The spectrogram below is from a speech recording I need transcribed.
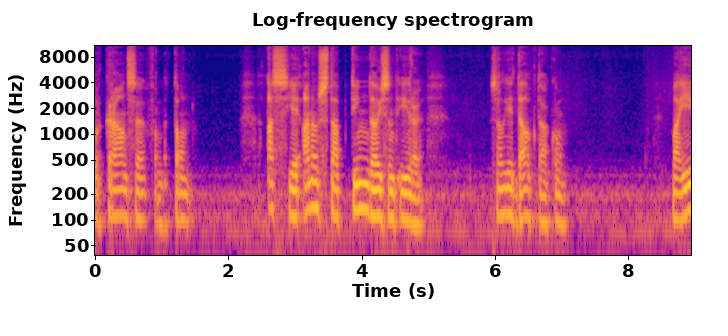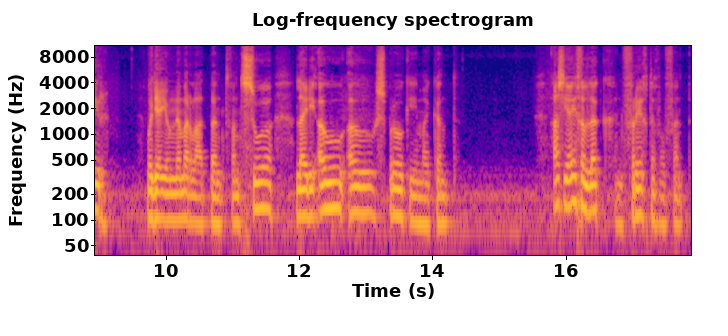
oor kraanse van beton. As jy aanhou stap 10000 ure sal jy dalk daar kom. Maar hier moet jy jou nimmer laat bind want so lei die ou ou sprokie my kind. As jy geluk en vreugde wil vind,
